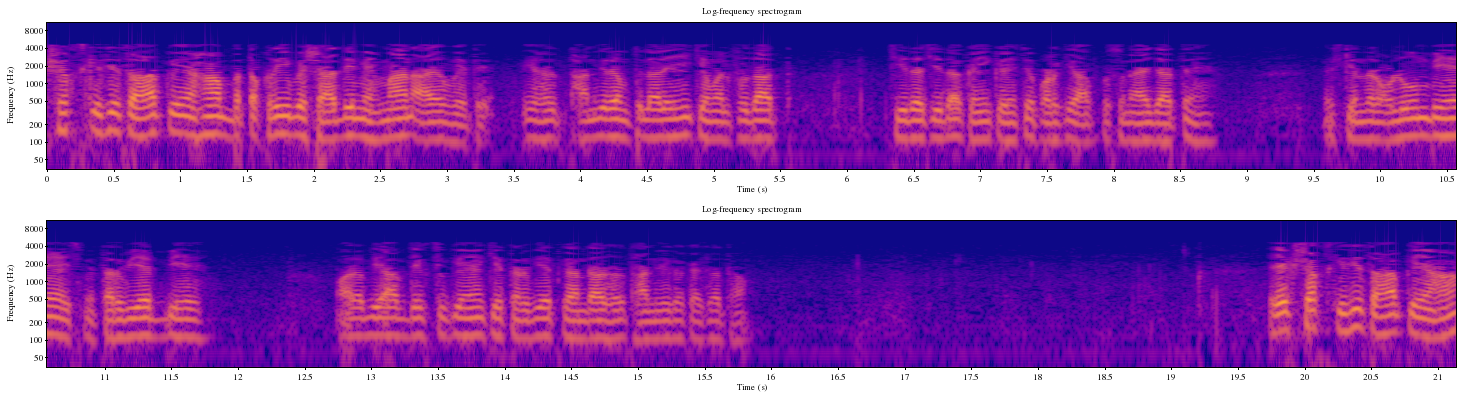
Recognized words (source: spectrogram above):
ایک شخص کسی صاحب کے یہاں بتقریب شادی مہمان آئے ہوئے تھے۔ یہ تھانوی رحمۃ اللہ علیہ کے ملفوظات چیدہ چیدہ کہیں کہیں سے پڑھ کے آپ کو سنائے جاتے ہیں۔ اس کے اندر علوم بھی ہے اس میں تربیت بھی ہے۔ اور ابھی آپ دیکھ چکے ہیں کہ تربیت کا انداز تھانوی کا کیسا تھا۔ ایک شخص کسی صاحب کے یہاں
